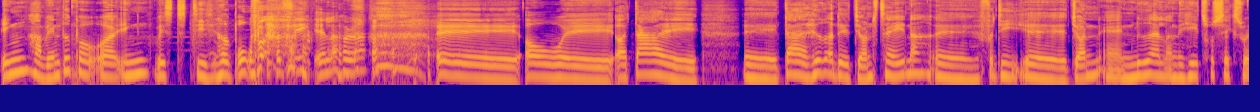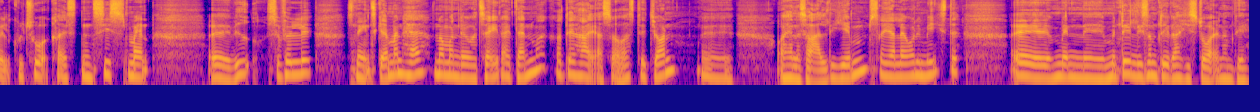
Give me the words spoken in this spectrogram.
ingen har ventet på, og ingen vidste, de havde brug for at se eller høre. øh, og, øh, og der, øh, der hedder det Johns Teater, øh, fordi øh, John er en midaldrende heteroseksuel kulturkristen cis-mand, øh, hvid selvfølgelig. Sådan en skal man have, når man laver teater i Danmark, og det har jeg så også. Det er John, øh, og han er så aldrig hjemme, så jeg laver det meste. Øh, men, øh, men det er ligesom det, der er historien om det.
